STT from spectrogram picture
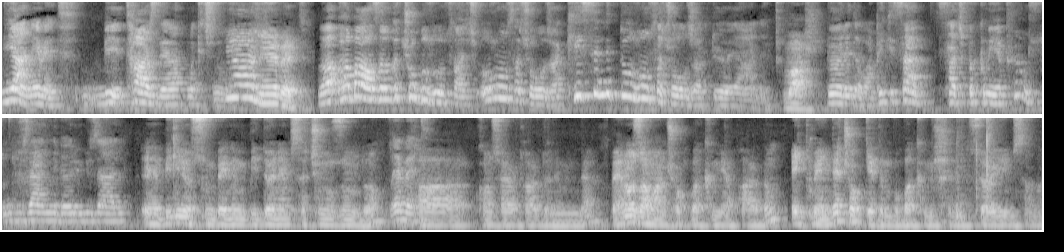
Yani evet bir tarz yaratmak için. Yani evet. Ha bazıları da çok uzun saç. Uzun saç olacak. Kesinlikle uzun saç olacak diyor yani. Var. Böyle de var. Peki sen saç bakımı yapıyor musun? Düzenli böyle güzel. E, biliyorsun benim bir dönem saçım uzundu. Evet. Ta konservatuar döneminde. Ben o zaman çok bakım yapardım. Ekmeğini de çok yedim bu bakım işini. Söyleyeyim sana.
